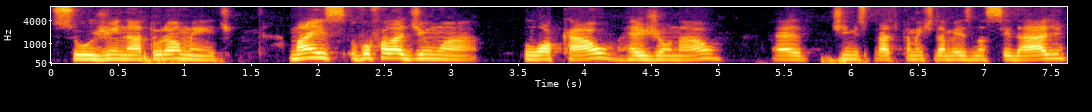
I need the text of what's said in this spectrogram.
surgem naturalmente. Mas vou falar de uma local, regional, é, times praticamente da mesma cidade,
